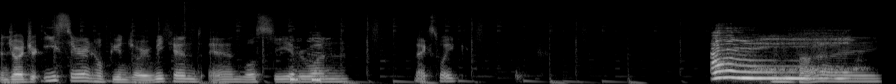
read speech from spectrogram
enjoyed your easter and hope you enjoy your weekend and we'll see Mhm. everyone next week Bye. bye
